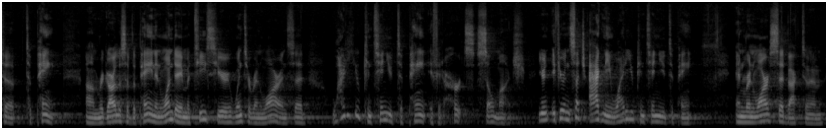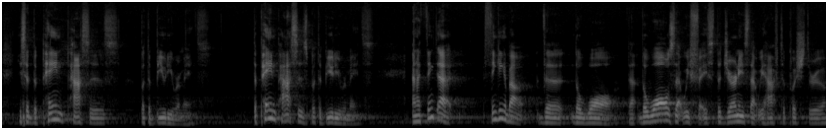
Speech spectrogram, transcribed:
to, to paint um, regardless of the pain. And one day, Matisse here went to Renoir and said, Why do you continue to paint if it hurts so much? You're, if you're in such agony, why do you continue to paint? And Renoir said back to him, he said, The pain passes, but the beauty remains. The pain passes, but the beauty remains. And I think that thinking about the, the wall, that, the walls that we face, the journeys that we have to push through,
